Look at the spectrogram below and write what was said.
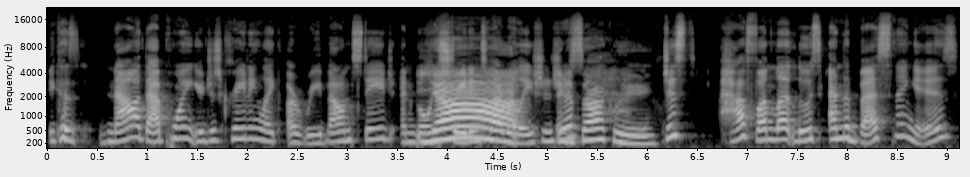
because now at that point you're just creating like a rebound stage and going straight into that relationship. Exactly. Just have fun, let loose. And the best thing is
